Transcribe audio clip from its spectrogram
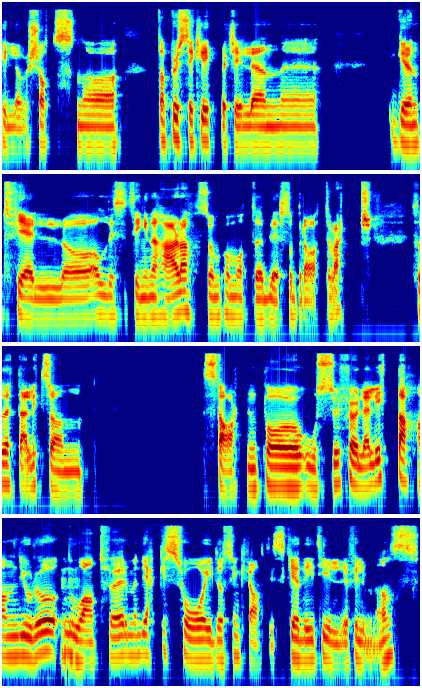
pillover-shotsen og at han plutselig klipper til en uh, grønt fjell og alle disse tingene her, da, som på en måte ble så bra etter hvert. Så dette er litt sånn starten på Osu, føler jeg litt, da. Han gjorde jo Mm. noe annet før, men de er ikke så idiosynkratiske, de tidligere filmene hans.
